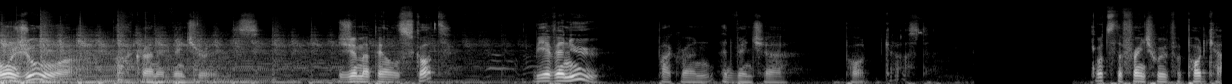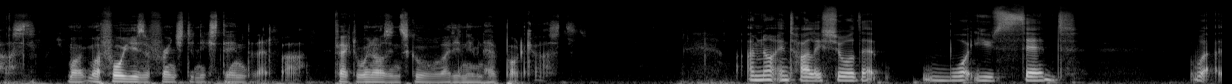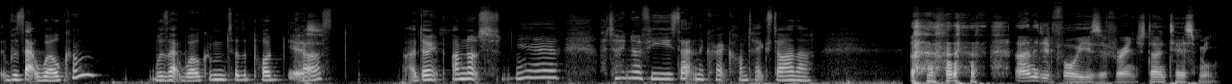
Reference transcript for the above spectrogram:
Bonjour, parkrun adventurers. Je m'appelle Scott. Bienvenue, Parkrun Adventure Podcast. What's the French word for podcast? My, my four years of French didn't extend that far. In fact, when I was in school, they didn't even have podcasts. I'm not entirely sure that what you said was that welcome. Was that welcome to the podcast? Yes. I don't. I'm not. Yeah, I don't know if you use that in the correct context either. I only did four years of French. Don't test me.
